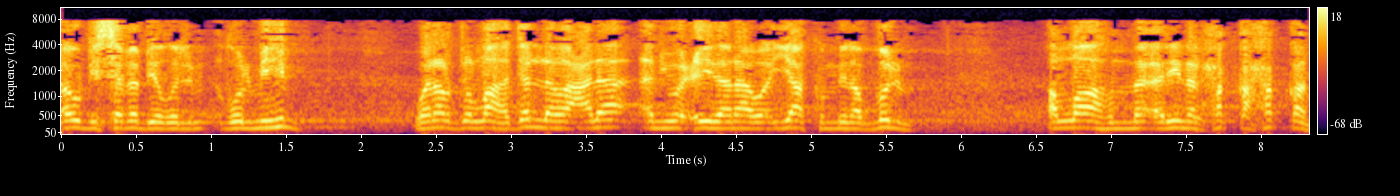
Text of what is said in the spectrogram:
أو بسبب ظلمهم. ونرجو الله جل وعلا أن يعيذنا وإياكم من الظلم. اللهم أرنا الحق حقا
